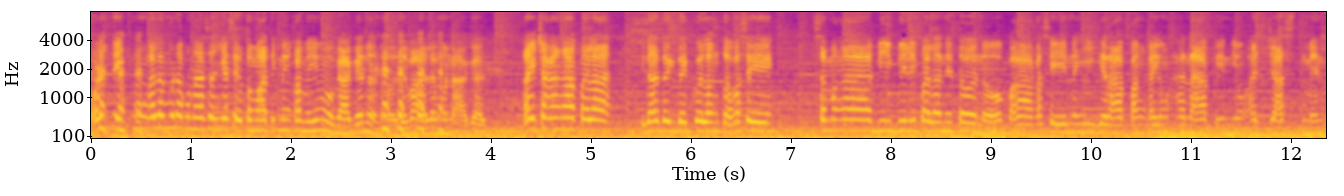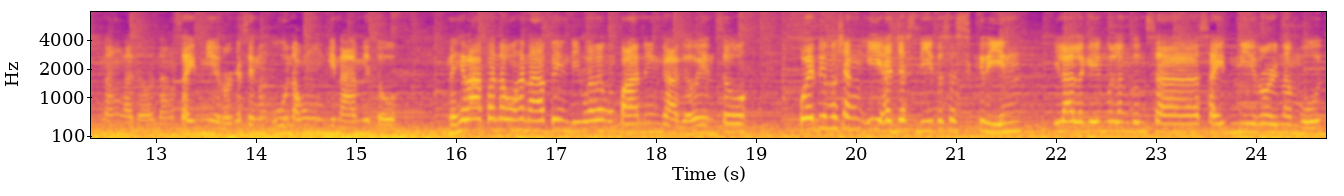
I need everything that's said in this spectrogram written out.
Or di, kung alam mo na kung nasan kasi automatic na yung kamay mo, gaganon. O, di ba? Alam mo na agad. Ay, tsaka nga pala, idadagdag ko lang to kasi sa mga bibili pala nito, no, baka kasi nahihirapan kayong hanapin yung adjustment ng ano, ng side mirror kasi nung una kong ginamit to, nahirapan akong hanapin, hindi ko alam kung paano yung gagawin. So, pwede mo siyang i-adjust dito sa screen, ilalagay mo lang dun sa side mirror na mode.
